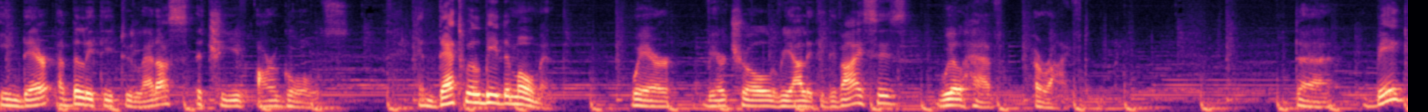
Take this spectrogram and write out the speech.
in their ability to let us achieve our goals. And that will be the moment where virtual reality devices will have arrived. The big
